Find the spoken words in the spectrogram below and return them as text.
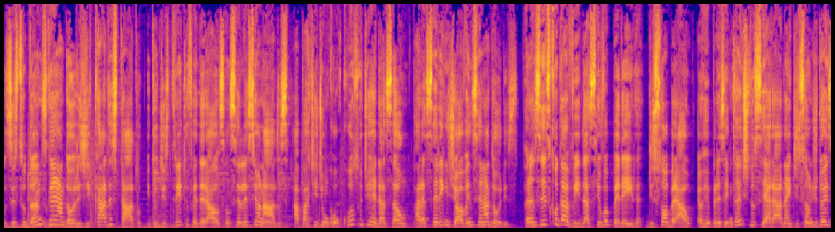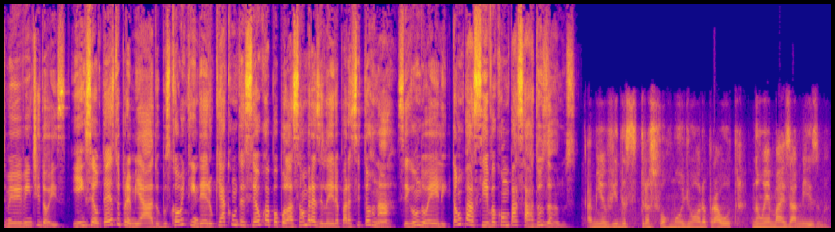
os estudantes ganhadores de cada estado e do Distrito Federal são selecionados a partir de um concurso de redação para serem jovens senadores. Francisco Davi da Silva Pereira, de Sobral, é o representante do Ceará na edição de 2022 e, em seu texto premiado, buscou entender o que aconteceu com a população brasileira para se tornar, segundo ele, tão passiva com o passar dos anos. A minha vida se transformou de uma hora para outra. Não é mais a mesma.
